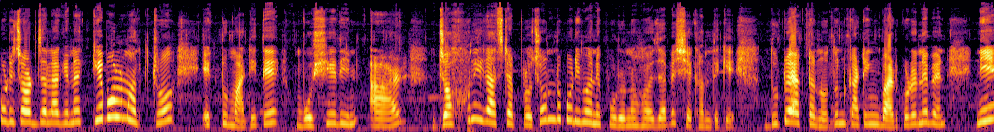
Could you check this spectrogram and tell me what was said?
পরিচর্যা লাগে না, কেবলমাত্র একটু মাটিতে বসিয়ে দিন আর যখনই গাছটা প্রচণ্ড পরিমাণে পুরনো হয়ে যাবে সেখান থেকে দুটো একটা নতুন কাটিং বার করে নেবেন, নিয়ে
